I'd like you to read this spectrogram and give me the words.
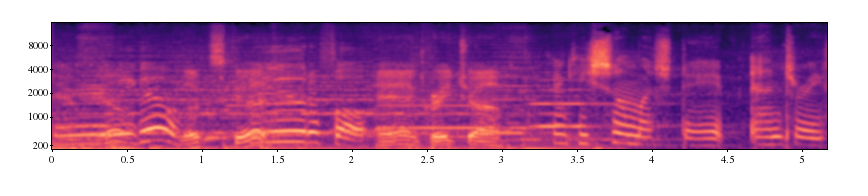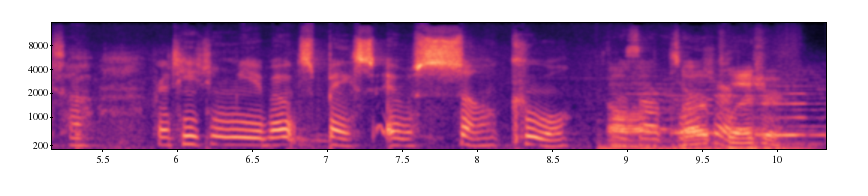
There There we go. Looks good. Beautiful. Yeah, great job. Thank you so much, Dave and Teresa, for teaching me about space. It was so cool. It was our It's our pleasure. pleasure.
